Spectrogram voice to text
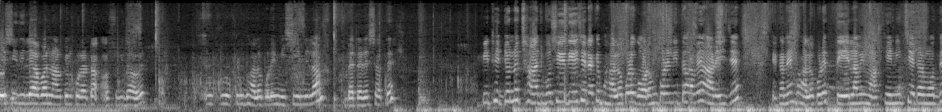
বেশি দিলে আবার নারকেল কোড়াটা অসুবিধা হবে। পুরোপুরি ভালো করে মিশিয়ে নিলাম ব্যাটারের সাথে। পিঠের জন্য ছাঁচ বসিয়ে দিয়েছি এটাকে ভালো করে গরম করে নিতে হবে। আর এই যে এখানে ভালো করে তেল আমি মাখিয়ে নিচ্ছি এটার মধ্যে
